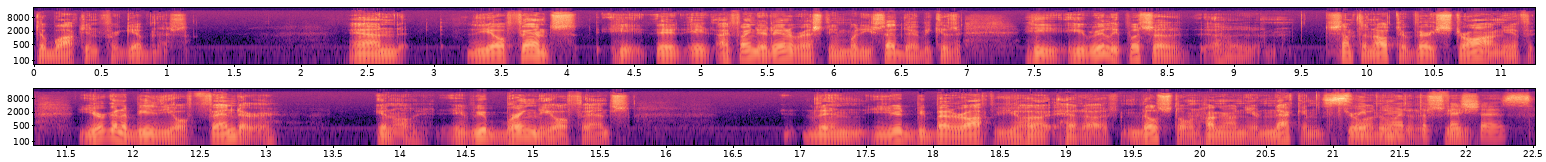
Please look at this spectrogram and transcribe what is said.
to walk in forgiveness. And the offense, he, it, it, I find it interesting what he said there because he, he really puts a, a something out there very strong. If you're going to be the offender, you know, if you bring the offense, then you'd be better off if you had a millstone hung on your neck and thrown into with the, the sea. fishes,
